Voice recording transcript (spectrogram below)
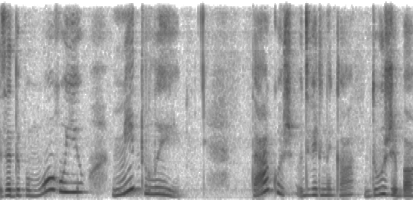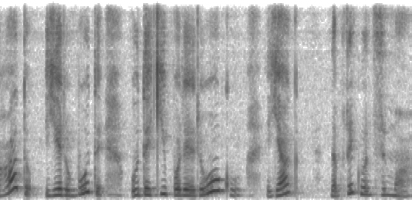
за допомогою мітли. Також у двірника дуже багато є роботи у такі полі року, як, наприклад, зима.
